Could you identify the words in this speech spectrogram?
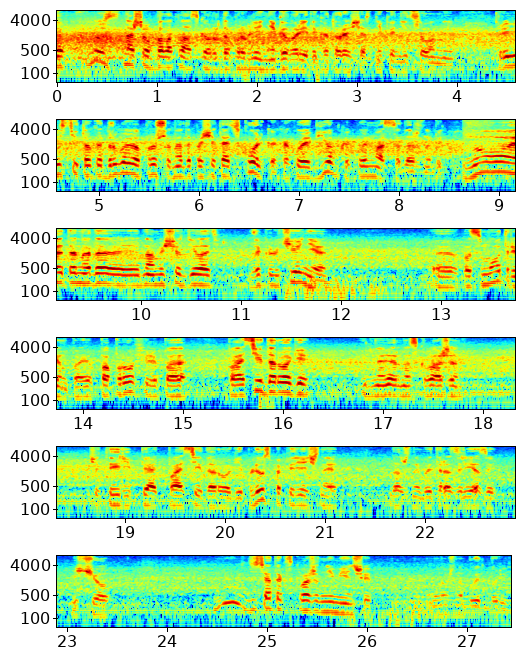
Э, ну, с нашего балаклавского рудоправления габариты, которые сейчас не кондиционные. Привести только другой вопрос, что надо посчитать сколько, какой объем, какой масса должна быть. Но это надо нам еще делать заключение. Э, посмотрим по, по профилю, по, по оси дороги, наверное, скважин 4-5 по оси дороги, плюс поперечные должны быть разрезы еще. Ну, десяток скважин не меньше нужно будет бурить.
